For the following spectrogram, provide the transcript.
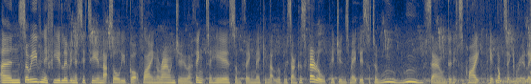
And so, even if you live in a city and that's all you've got flying around you, I think to hear something making that lovely sound, because feral pigeons make this sort of woo woo sound, and it's quite hypnotic, really.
